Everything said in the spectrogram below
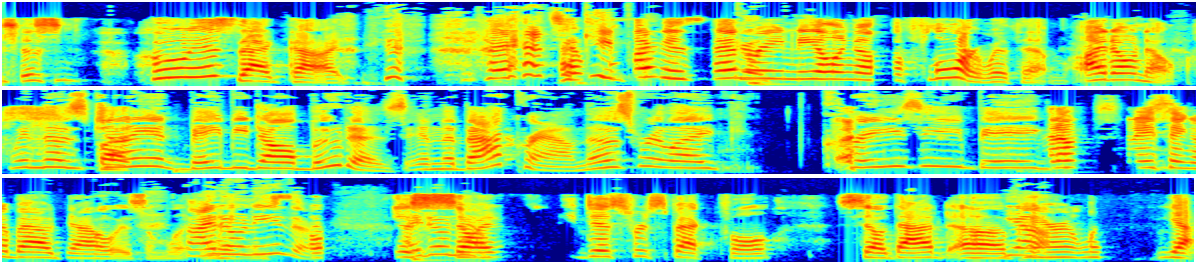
just, who is that guy? I had to keep why is Henry kneeling on the floor with him? I don't know. when those But- giant baby doll Buddhas in the background. Those were like crazy big. I don't know anything about Taoism. I don't either. So, I don't so know. I disrespectful. So that uh, Yeah. apparently, yeah,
